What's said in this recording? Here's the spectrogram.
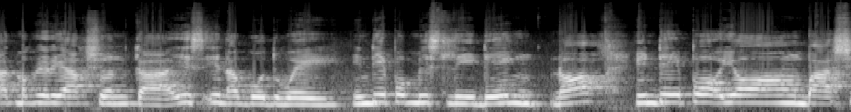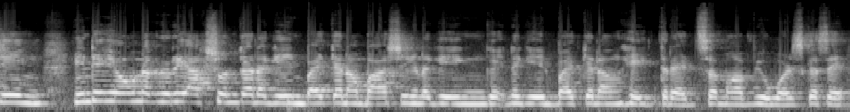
at magre-reaction ka is in a good way. Hindi po misleading no? Hindi po yung bashing. Hindi yung nagre-reaction ka, nag invite ka ng bashing, nag invite ka ng hatred sa mga viewers kasi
